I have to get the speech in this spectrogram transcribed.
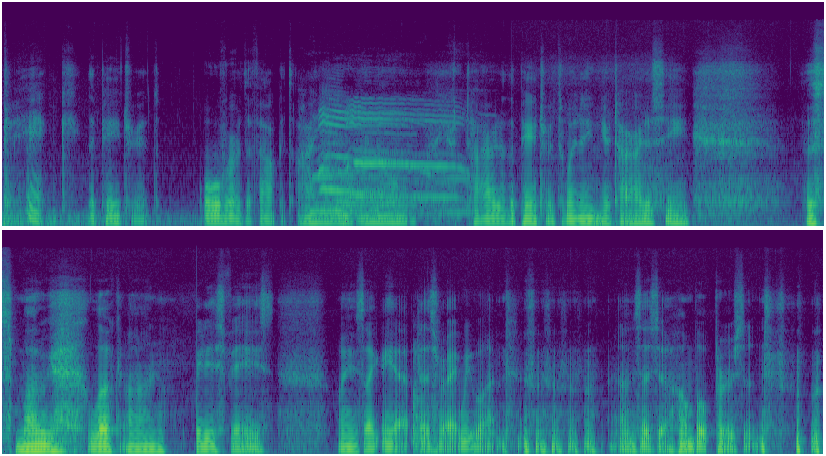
pick the Patriots over the Falcons. I know, I know. You're tired of the Patriots winning. You're tired of seeing the smug look on Brady's face when he's like, "Yeah, that's right, we won." I'm such a humble person.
